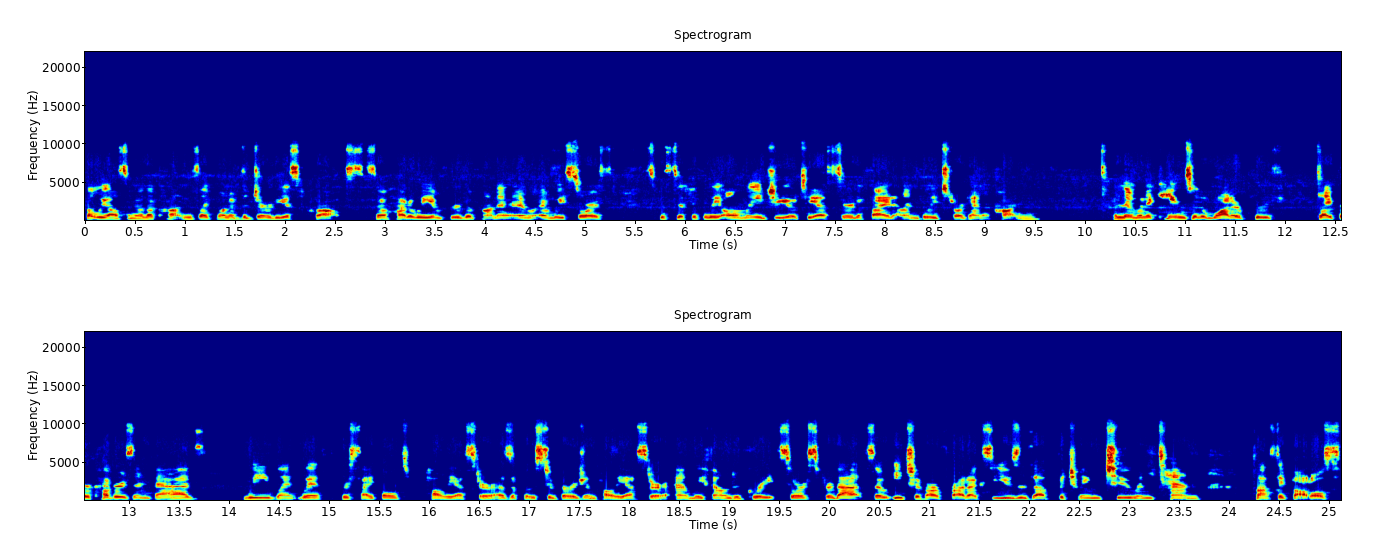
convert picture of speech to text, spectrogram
But we also know that cotton's like one of the dirtiest crops. So, how do we improve upon it? And, and we source specifically only GOTS certified unbleached organic cotton. And then when it came to the waterproof diaper covers and bags, we went with recycled polyester as opposed to virgin polyester, and we found a great source for that. So each of our products uses up between two and 10 plastic bottles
